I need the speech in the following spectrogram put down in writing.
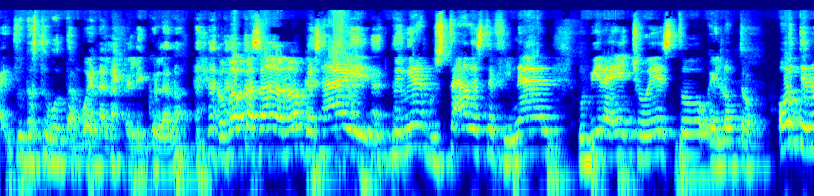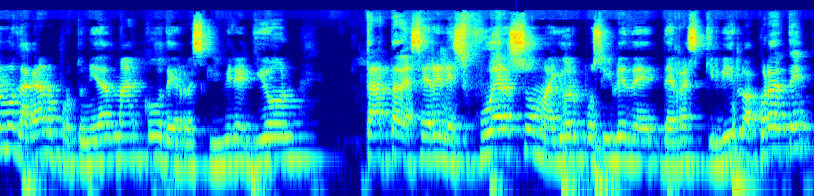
ay, pues no estuvo tan buena la película, ¿no? Como ha pasado, ¿no? Que es, ay, me hubiera gustado este final, hubiera hecho esto, el otro. Hoy tenemos la gran oportunidad, Marco, de reescribir el guion, trata de hacer el esfuerzo mayor posible de, de, reescribirlo. Acuérdate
